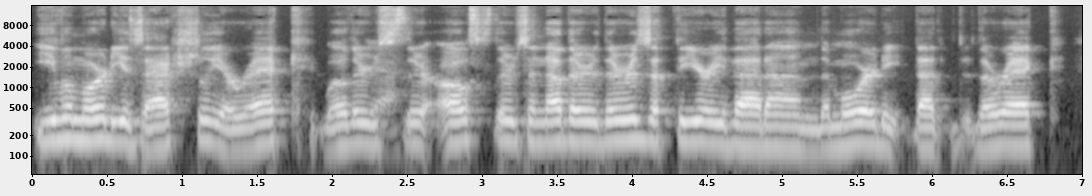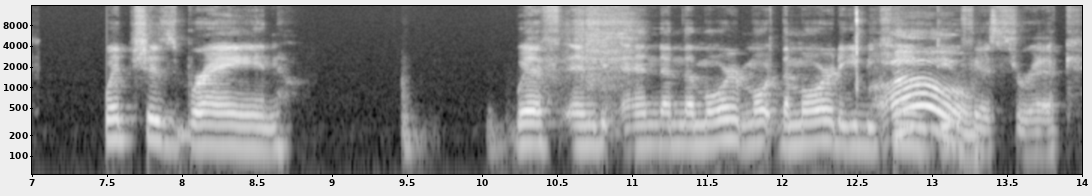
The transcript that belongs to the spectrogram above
Evil Morty is actually a Rick. Well, there's there also there's another there is a theory that um the Morty that the Rick switches brain with and and then the more, more the Morty became Oh. Doofus Rick.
